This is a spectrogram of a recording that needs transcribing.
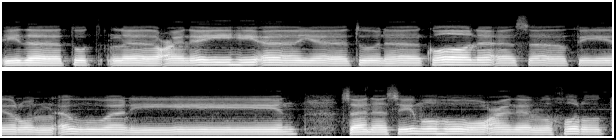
إذا تتلى عليه آياتنا قال أساطير الأولين. سنسمه على الخرطوم.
